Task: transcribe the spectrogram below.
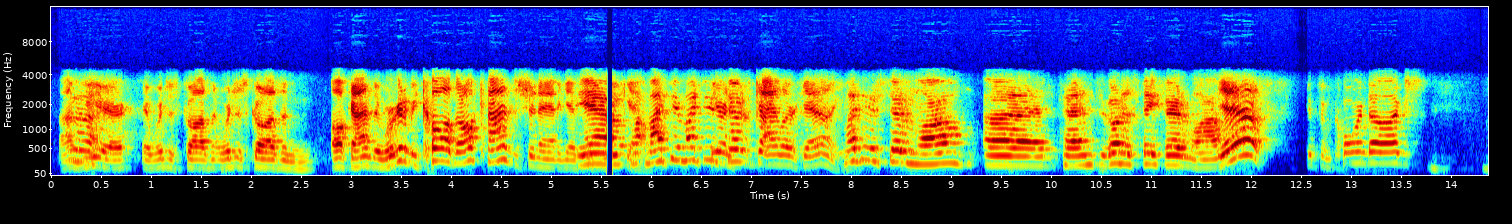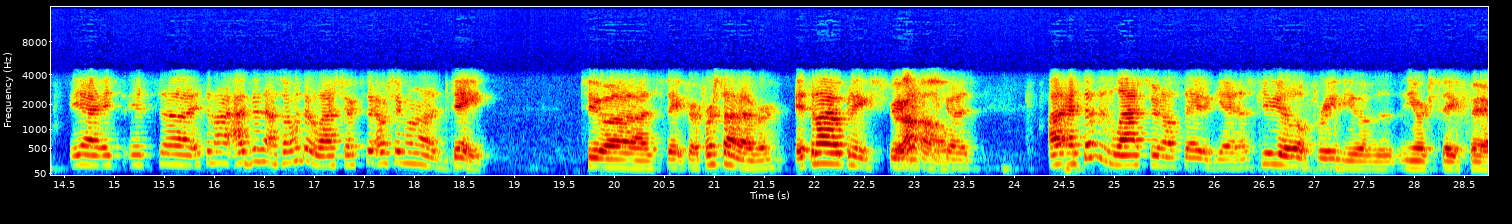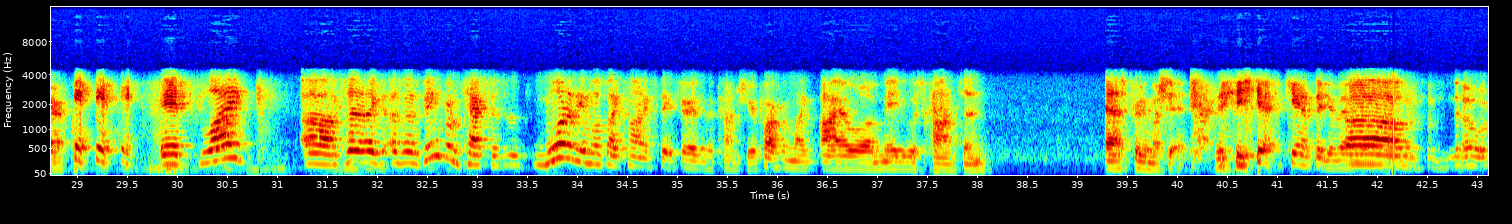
I'm Ugh. here and we're just causing we're just causing all kinds of we're gonna be causing all kinds of shenanigans. Yeah, weekend my, my team, my team here in show, Schuyler County. my team show tomorrow. Uh, depends. We're going to the state fair tomorrow. Yes. Get some corn dogs. Yeah, it's it's uh it's an I've been so I went there last year. Actually, I was taking one on a date to uh the state fair, first time ever. It's an eye-opening experience Uh-oh. because I, I said this last year and I'll say it again. Let's give you a little preview of the New York State Fair. it's like uh, so like so being from Texas, one of the most iconic state fairs in the country, apart from like Iowa, maybe Wisconsin. That's pretty much it. yeah, I can't think of any. Um, no.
